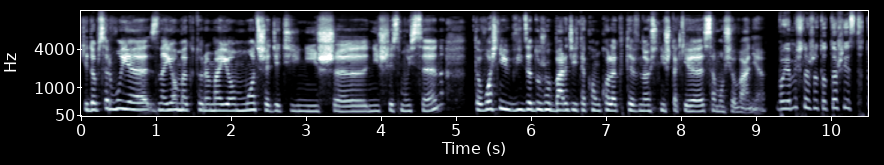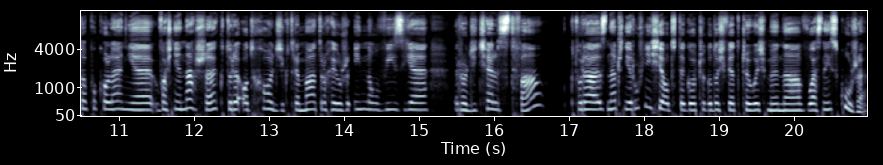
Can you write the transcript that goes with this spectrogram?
kiedy obserwuję znajome, które mają młodsze dzieci niż, e, niż jest mój syn, to właśnie widzę dużo bardziej taką kolektywność niż takie samosiowanie. Bo ja myślę, że to też jest to pokolenie właśnie nasze, które odchodzi, które ma trochę już inną wizję rodzicielstwa, która znacznie różni się od tego, czego doświadczyłyśmy na własnej skórze.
